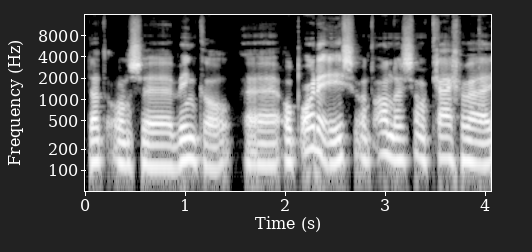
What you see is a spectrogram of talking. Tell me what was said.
dat onze winkel uh, op orde is. Want anders dan krijgen, wij,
